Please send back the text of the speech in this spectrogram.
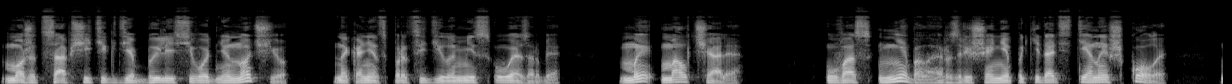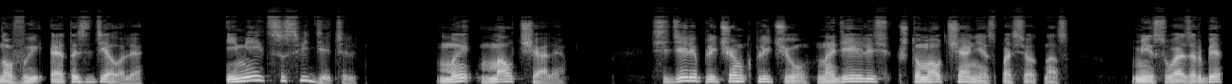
Может, сообщите, где были сегодня ночью? наконец процедила мисс Уэзерби. Мы молчали. У вас не было разрешения покидать стены школы, но вы это сделали. Имеется свидетель. Мы молчали. Сидели плечом к плечу, надеялись, что молчание спасет нас. Мисс Уэзерби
